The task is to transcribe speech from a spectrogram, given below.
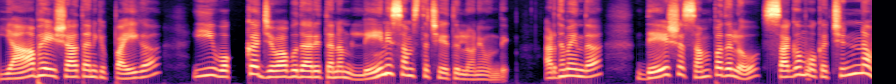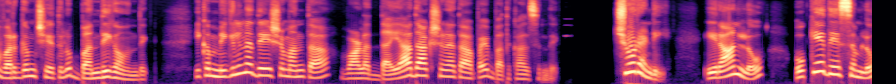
యాభై శాతానికి పైగా ఈ ఒక్క జవాబుదారితనం లేని సంస్థ చేతుల్లోనే ఉంది. అర్థమైందా? దేశ సంపదలో సగం ఒక చిన్న వర్గం చేతులు బందీగా ఉంది. ఇక మిగిలిన దేశమంతా వాళ్ళ దయాదాక్షిణ్యతపై బతకాల్సిందే. చూడండి ఇరాన్లో ఒకే దేశంలో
